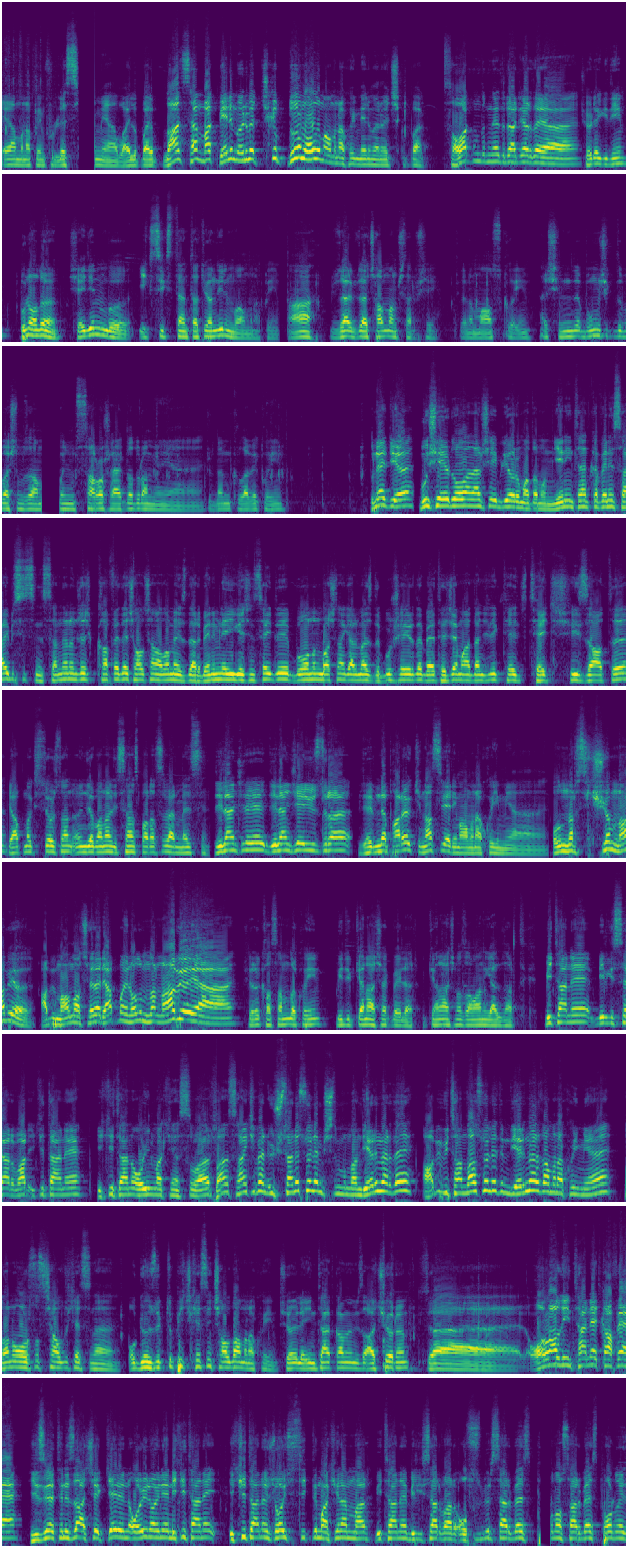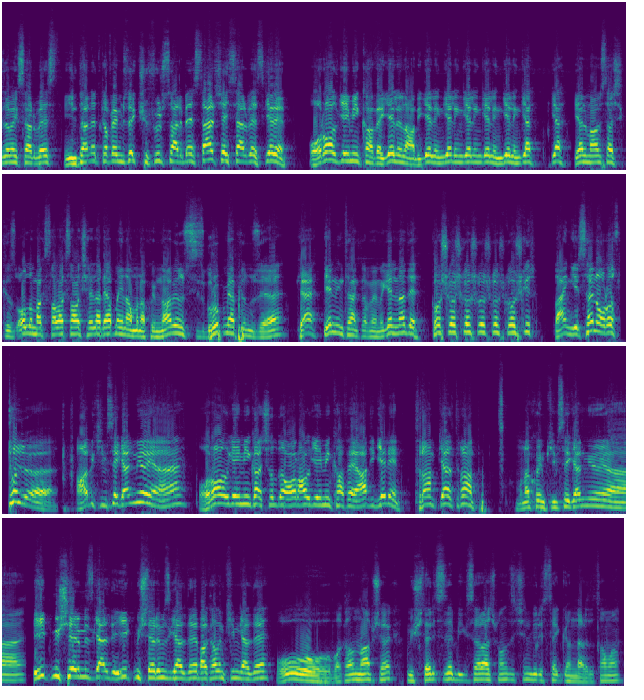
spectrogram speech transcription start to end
E amına koyayım fulle s**im ya bayılıp bayılıp. Lan sen bak benim önüme çıkıp durma oğlum amına koyayım benim önüme çıkıp bak. Salak mıdır nedir her yerde ya? Şöyle gideyim. Bu ne oğlum? Şey değil mi bu? XX Tentatyon değil mi bu amına koyayım? Ah güzel güzel çalmamışlar bir şeyi. Şöyle mouse koyayım. Ha şimdi de bu mu çıktı başımıza koyayım? Sarhoş ayakta duramıyor ya. Şuradan bir klavye koyayım. Bu ne diyor? Bu şehirde olan her şeyi biliyorum adamım. Yeni internet kafenin sahibisisiniz. Senden önce kafede çalışan adam ezler. Benimle iyi geçinseydi bu onun başına gelmezdi. Bu şehirde BTC madencilik te- teçhizatı yapmak istiyorsan önce bana lisans parası vermelisin. Dilenciye, dilenciye 100 lira. Cebimde para yok ki nasıl vereyim amına koyayım ya. Oğlum bunlar sikişiyor mu ne yapıyor? Abi mal mal şeyler yapmayın oğlum bunlar ne yapıyor ya? Şöyle kasamı da koyayım. Bir dükkanı açacak beyler. Dükkanı açma zamanı geldi artık. Bir tane bilgisayar var, iki tane, iki tane oyun makinesi var. Lan sanki ben üç tane söylemiştim bundan. Diğeri nerede? Abi bir tane daha söyledim. Diğeri nerede amına koyayım ya? Lan orsuz çaldı kesin ha. O gözlüklü piç kesin çaldı amına koyayım. Şöyle internet kafemizi açıyorum. Güzel. Oral internet kafe. Hizmetinizi açık. Gelin oyun oynayan iki tane, iki tane joystickli makinem var. Bir tane bilgisayar var. 31 serbest, porno serbest, porno izlemek serbest. İnternet kafemizde küfür serbest, her şey serbest. Gelin. Oral Gaming Cafe gelin abi gelin gelin gelin gelin gelin gel gel gel mavi saçlı kız oğlum bak salak salak şeyler yapmayın amına koyayım ne yapıyorsunuz siz grup mu yapıyorsunuz ya gel gelin internet kafeme gelin hadi koş koş koş koş koş koş gir lan girsene orospu çocuğu abi kimse gelmiyor ya Oral Gaming açıldı Oral Gaming Cafe hadi gelin Trump gel Trump Buna koyayım kimse gelmiyor ya. İlk müşterimiz geldi. ilk müşterimiz geldi. Bakalım kim geldi? Oo, bakalım ne yapacak? Müşteri size bilgisayar açmanız için bir istek gönderdi. Tamam.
